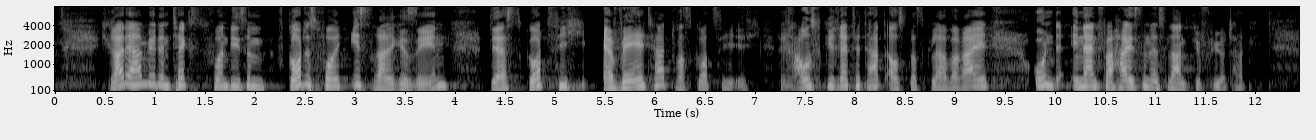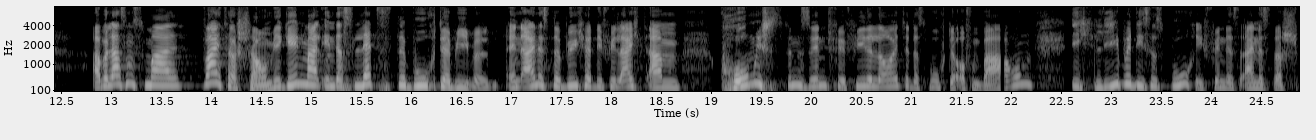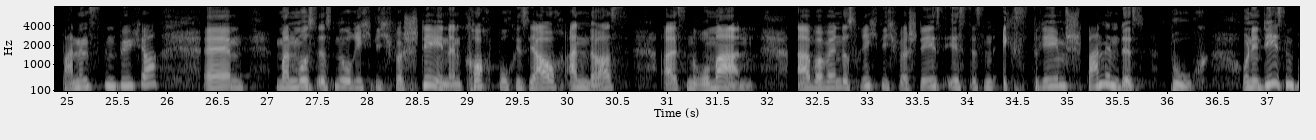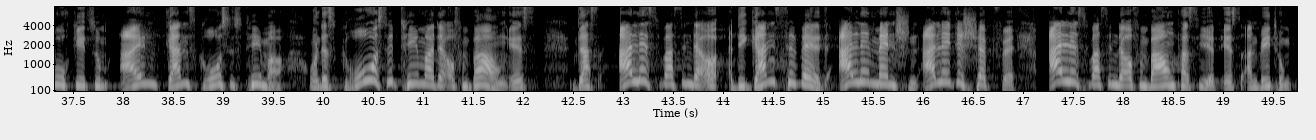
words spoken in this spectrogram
Gerade haben wir den Text von diesem Gottesvolk Israel gesehen, dass Gott sich erwählt hat, was Gott sich rausgerettet hat aus der Sklaverei und in ein verheißenes Land geführt hat. Aber lass uns mal weiterschauen. Wir gehen mal in das letzte Buch der Bibel, in eines der Bücher, die vielleicht am komischsten sind für viele Leute, das Buch der Offenbarung. Ich liebe dieses Buch, ich finde es eines der spannendsten Bücher. Ähm, man muss es nur richtig verstehen. Ein Kochbuch ist ja auch anders als ein Roman. Aber wenn du es richtig verstehst, ist es ein extrem spannendes Buch. Und in diesem Buch geht es um ein ganz großes Thema. Und das große Thema der Offenbarung ist, dass alles, was in der, die ganze Welt, alle Menschen, alle Geschöpfe, alles, was in der Offenbarung passiert, ist Anbetung.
